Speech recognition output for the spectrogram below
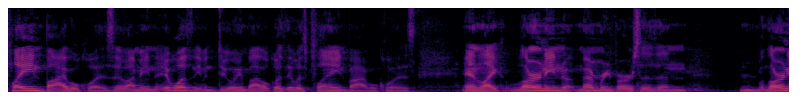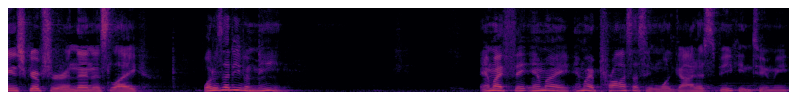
playing Bible quiz. I mean, it wasn't even doing Bible quiz; it was playing Bible quiz, and like learning memory verses and learning scripture. And then it's like, what does that even mean? Am I th- am I am I processing what God is speaking to me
